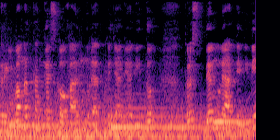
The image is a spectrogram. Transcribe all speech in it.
ngeri banget kan guys kalau kalian ngeliat kejadian itu. Terus dia ngeliatin ini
